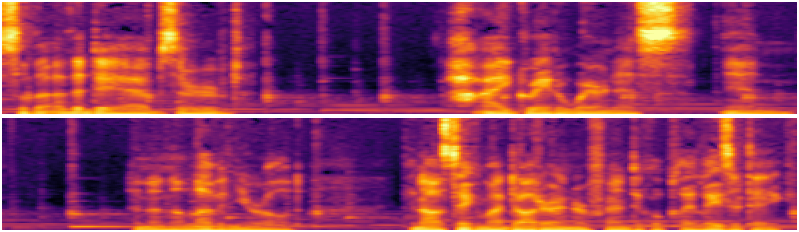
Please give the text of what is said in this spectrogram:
So the other day I observed high grade awareness in in an 11 year old. And I was taking my daughter and her friend to go play laser tag.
